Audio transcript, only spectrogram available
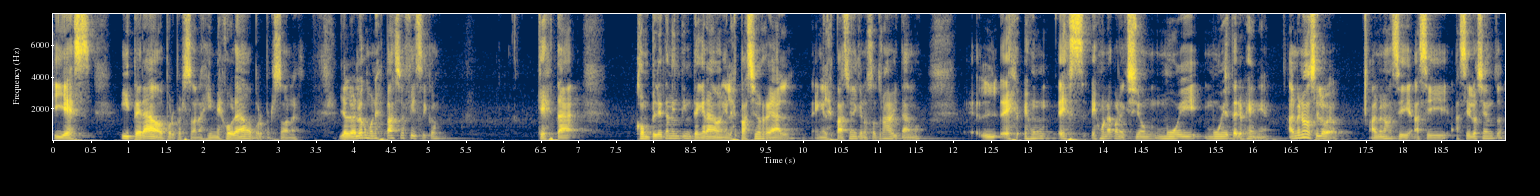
y es iterado por personas y mejorado por personas. Y al verlo como un espacio físico que está completamente integrado en el espacio real, en el espacio en el que nosotros habitamos, es, es, una conexión muy, muy heterogénea. Al menos así lo veo. Al menos así, así, así lo siento.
